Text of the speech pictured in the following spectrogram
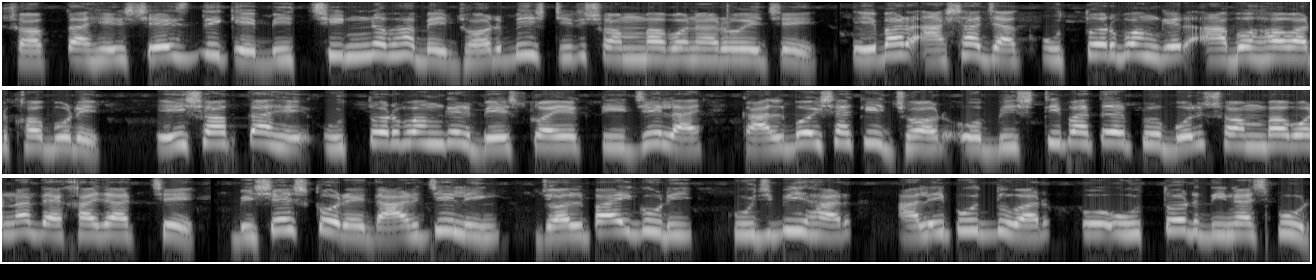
সপ্তাহের শেষ দিকে বিচ্ছিন্নভাবে ঝড় বৃষ্টির সম্ভাবনা রয়েছে। এবার আসা যাক উত্তরবঙ্গের আবহাওয়ার খবরে করে এই সপ্তাহে উত্তরবঙ্গের বেশ কয়েকটি জেলায় কালবৈশাখী ঝড় ও বৃষ্টিপাতের প্রবল সম্ভাবনা দেখা যাচ্ছে। বিশেষ করে দার্জিলিং, জলপাইগুড়ি, কুচবিহার, আলিপুরদুয়ার ও উত্তর দিনাজপুর।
